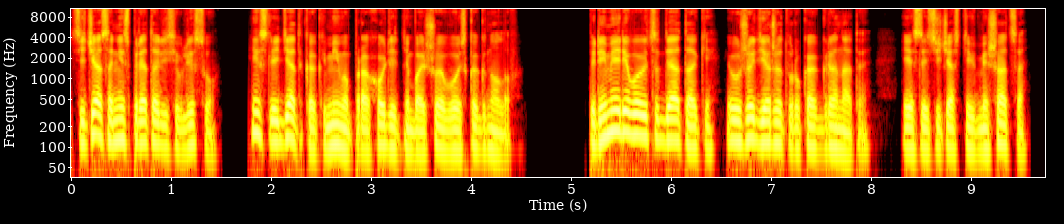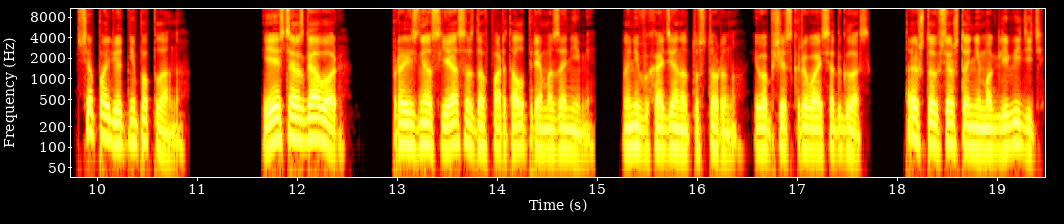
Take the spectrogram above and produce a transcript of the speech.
Сейчас они спрятались в лесу и следят, как мимо проходит небольшое войско гнолов. Перемериваются для атаки и уже держат в руках гранаты. Если сейчас не вмешаться, все пойдет не по плану. «Есть разговор», — произнес я, создав портал прямо за ними, но не выходя на ту сторону и вообще скрываясь от глаз. Так что все, что они могли видеть,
